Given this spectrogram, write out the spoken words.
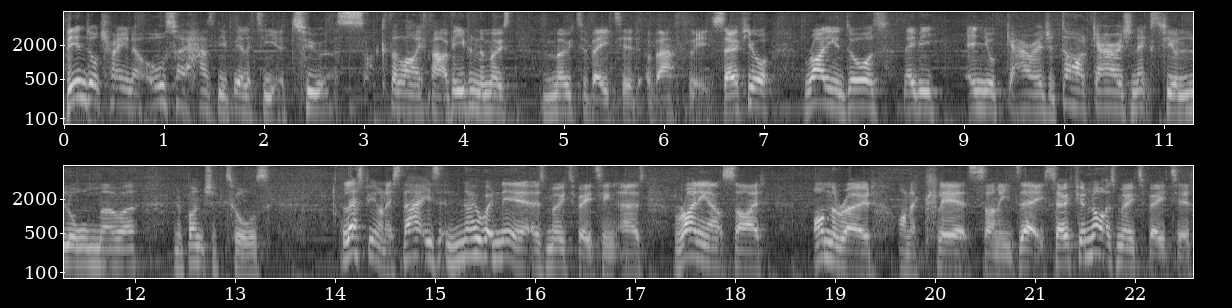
The indoor trainer also has the ability to suck the life out of even the most motivated of athletes. So if you're riding indoors, maybe in your garage, a dark garage next to your lawnmower and a bunch of tools, let's be honest, that is nowhere near as motivating as riding outside on the road on a clear sunny day. So if you're not as motivated,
